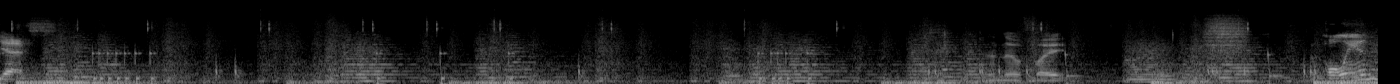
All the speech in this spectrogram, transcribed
Yes. And they'll fight. Napoleon?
